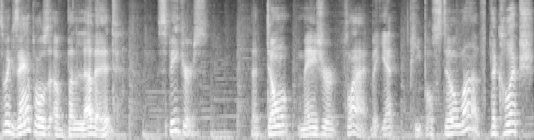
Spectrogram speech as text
Some examples of beloved speakers that don't measure flat, but yet people still love. The Klipsch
